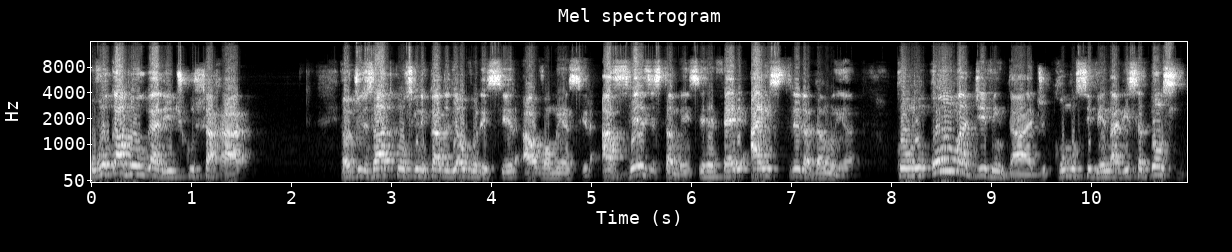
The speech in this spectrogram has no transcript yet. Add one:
o vocábulo ugarítico shahar é utilizado com o significado de alvorecer, alvo, amanhecer. Às vezes também se refere à estrela da manhã, como uma divindade, como se vê na lista dos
